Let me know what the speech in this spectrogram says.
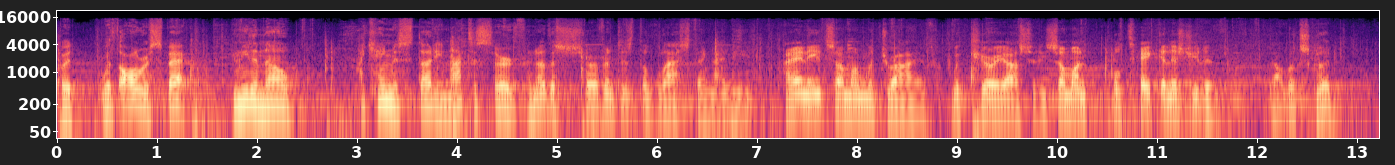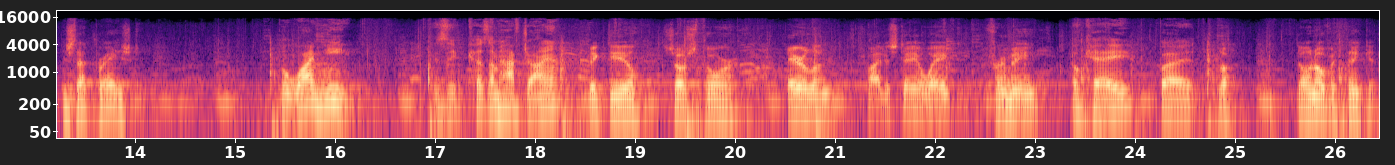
But with all respect, you need to know. I came to study, not to serve. Another servant is the last thing I need. I need someone with drive, with curiosity, someone who'll take initiative. That looks good. Is that braised? But why me? Is it because I'm half giant? Big deal. So's Thor. Erlen, try to stay awake for me. Okay, but Look, don't overthink it.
